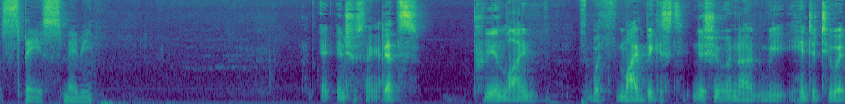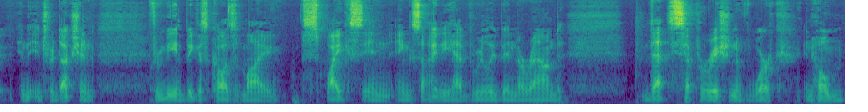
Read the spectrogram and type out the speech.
space, maybe. Interesting. That's pretty in line with my biggest issue, and uh, we hinted to it in the introduction. For me, the biggest cause of my spikes in anxiety have really been around that separation of work and home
